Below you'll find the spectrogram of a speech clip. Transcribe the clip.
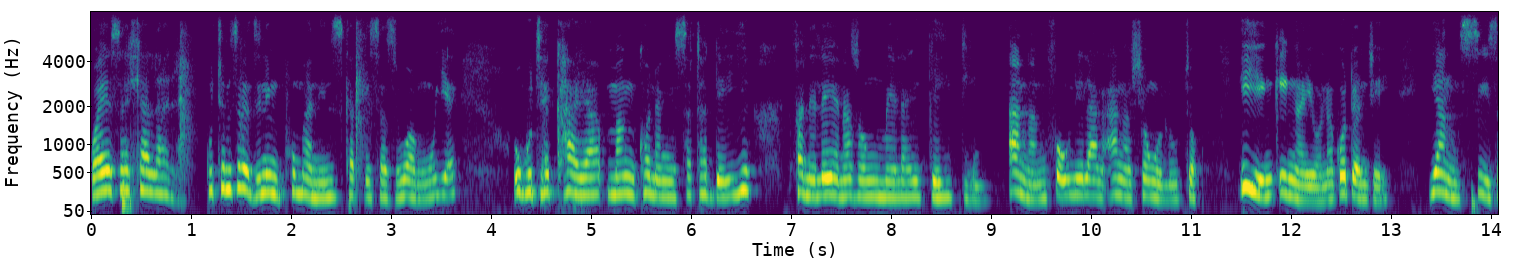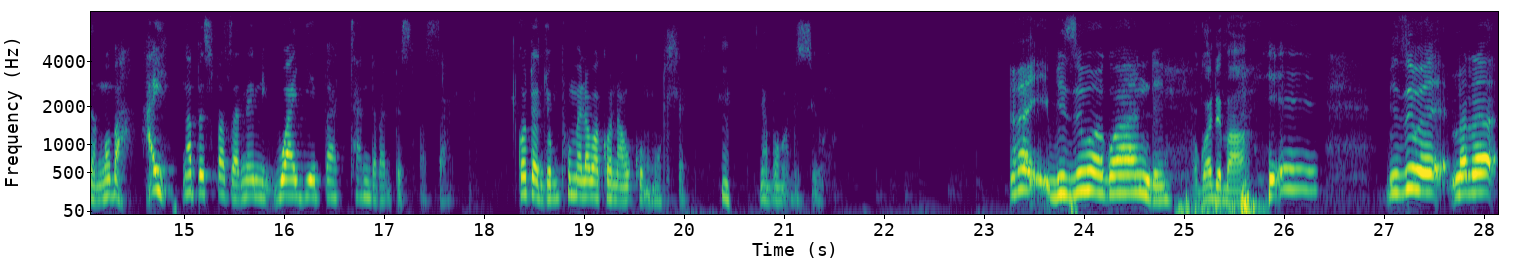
wayesehlala la kuthi emsebenzini ngiphuma nini isikhathi besaziwa nguye ukuthi ekhaya ma ngikhona ngesaturday fanele yena azongimela egeyidini. Angangifonelanga angashongo lutho. Iyinkinga yona kodwa nje yangisiza ngoba hayi ngapha esifazaneni waye bathanda abantu besifazane. Kodwa nje umphumela wakhona awukho muhle. Ngiyabonga bisiwe hayi biziwe kwande. Akwande ma? biziwe mara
